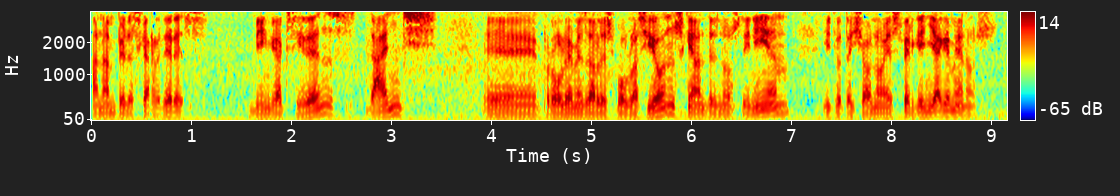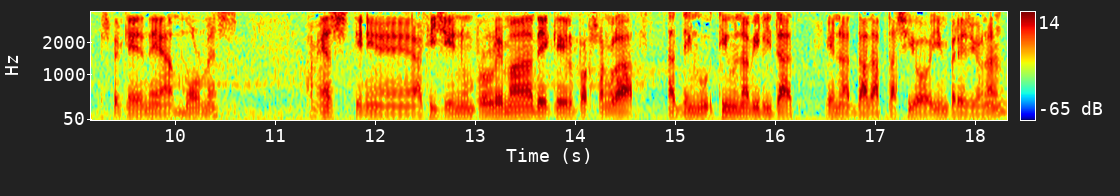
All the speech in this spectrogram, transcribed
anant per les carreteres. Vinga accidents, danys, eh, problemes a les poblacions que antes no els teníem i tot això no és perquè hi hagi menys, és perquè n'hi ha molt més. A més, tiene, afegint un problema de que el porc senglar ha tingut, té una habilitat d'adaptació impressionant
